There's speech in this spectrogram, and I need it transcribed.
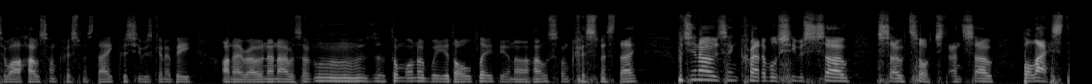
to our house on Christmas Day because she was going to be on her own. And I was like, mm, I don't want a weird old lady in our house on Christmas Day. But you know, it was incredible. She was so, so touched and so blessed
